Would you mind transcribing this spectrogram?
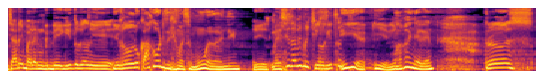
cari badan gede gitu kali. Ya kalau lu kaku diterima semua lah anjing. Iya, Messi tapi kecil gitu. Iya, iya makanya kan. Terus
